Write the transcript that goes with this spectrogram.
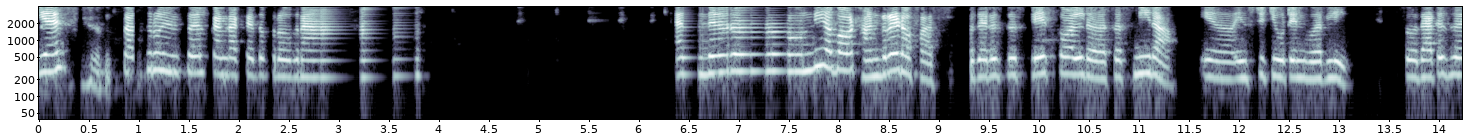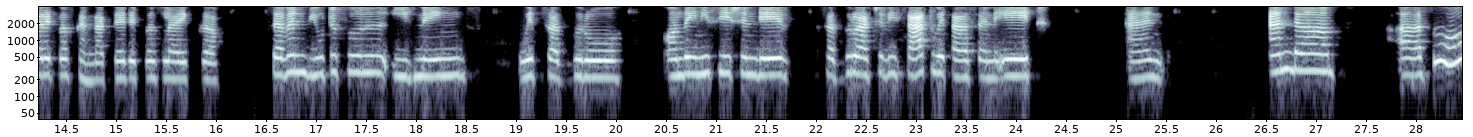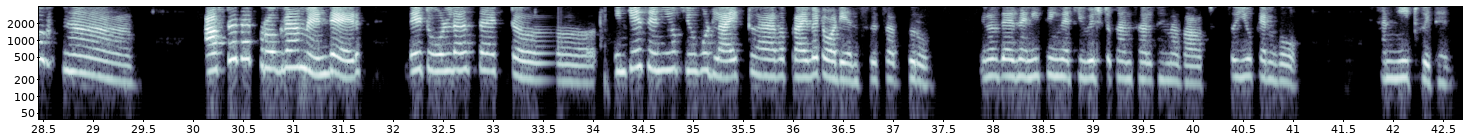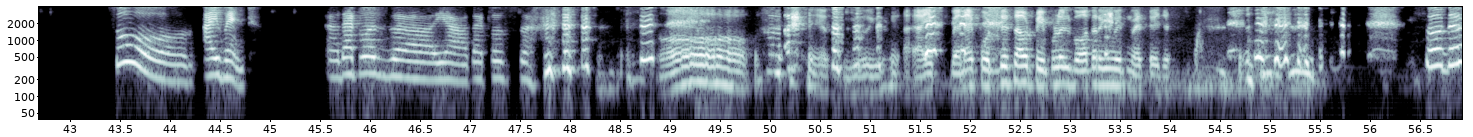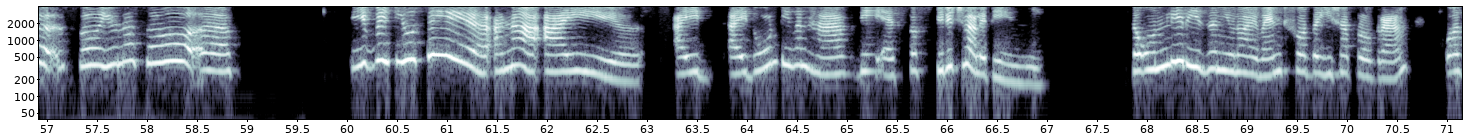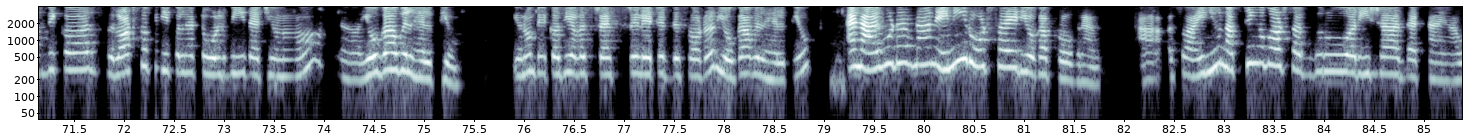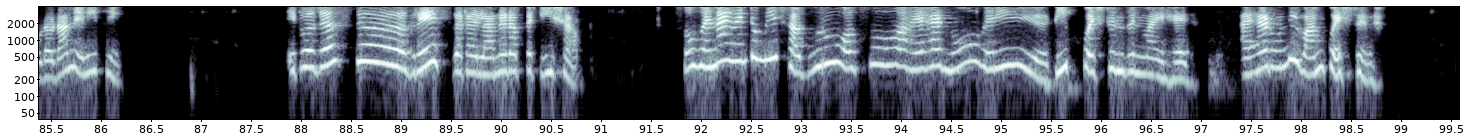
Yes sadhguru himself conducted the program. And there are only about 100 of us. There is this place called uh, sasmira institute in Worli. so that is where it was conducted. It was like uh, seven beautiful evenings with sadhguru. On the initiation day sadhguru actually sat with us and ate. And and uh, uh, so uh, after that program ended they told us that uh, in case any of you would like to have a private audience with sadhguru you know there's anything that you wish to consult him about so you can go and meet with him. So i went. Uh, that was uh, yeah that was Oh, you, you- I, when I put this out, people will bother you with messages. so the so you know so uh, you- but you see anna i uh, i i don't even have the s of spirituality in me. The only reason you know i went for the isha program was because lots of people had told me that you know uh, yoga will help you. You know because you have a stress related disorder yoga will help you. And i would have done any roadside yoga program. Uh, so i knew nothing about sadhguru or isha at that time. I would have done anything. It was just uh, grace that i landed up at isha. So when i went to meet sadhguru also i had no very deep questions in my head. I had only one question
